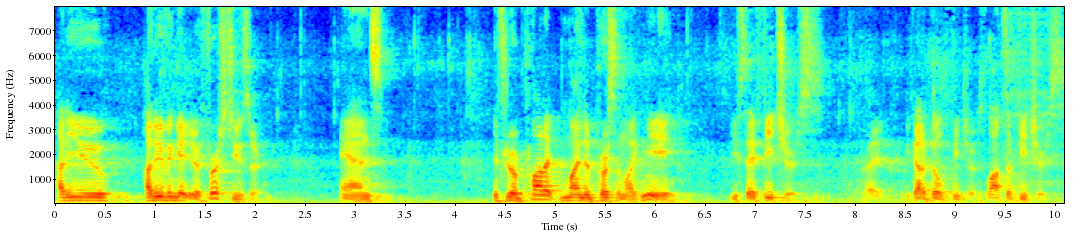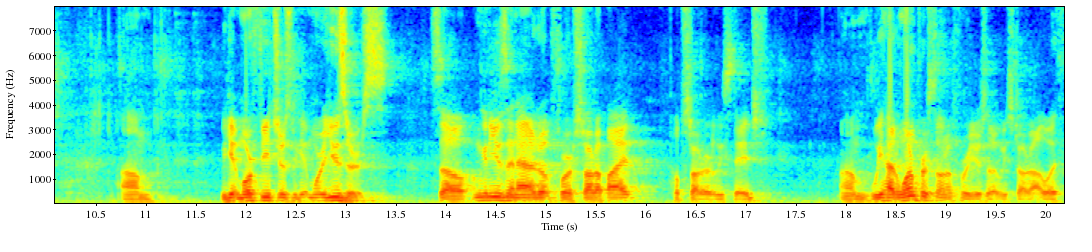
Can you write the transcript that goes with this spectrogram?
How do you, how do you even get your first user? And if you're a product-minded person like me, you say features, right? You got to build features, lots of features. Um, we get more features, we get more users. So I'm going to use an anecdote for a startup I helped start early stage. Um, we had one persona for a user that we started out with,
